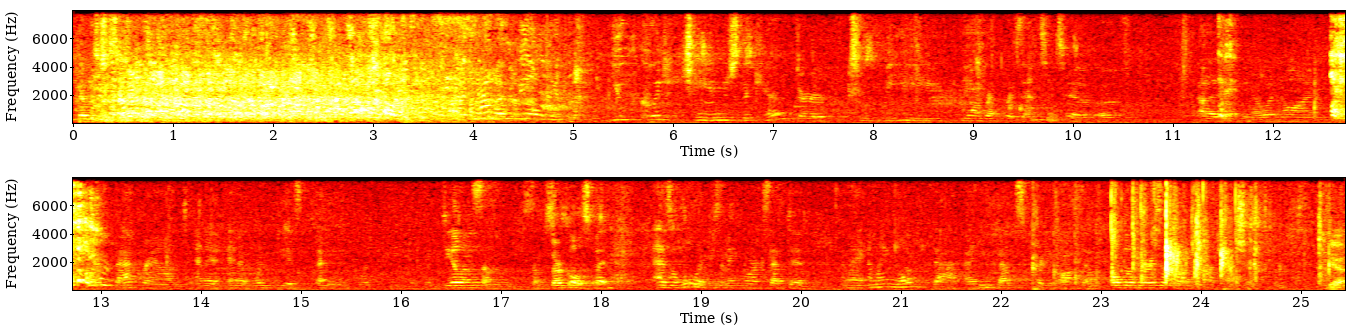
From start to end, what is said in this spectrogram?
That was just. now I feel like you could change the character to be more representative of uh, you know, a non-background, and it, and it wouldn't be as, I mean, it would be if it deal in some, some circles, but as a whole, it doesn't make me more accepted. And I, and I love that. I think that's pretty awesome, although there is a lot of pressure. Yeah.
